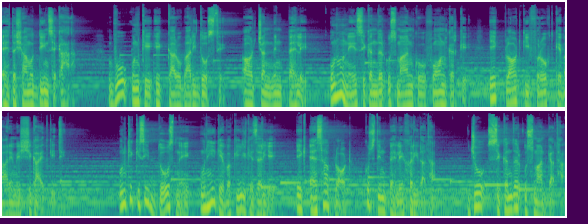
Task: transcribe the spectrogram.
احتشام الدین سے کہا، وہ ان کے ایک کاروباری دوست تھے اور چند منٹ پہلے انہوں نے سکندر عثمان کو فون کر کے ایک پلاٹ کی فروخت کے بارے میں شکایت کی تھی۔ ان کے کسی دوست نے انہی کے وکیل کے ذریعے ایک ایسا پلاٹ کچھ دن پہلے خریدا تھا، جو سکندر عثمان کا تھا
